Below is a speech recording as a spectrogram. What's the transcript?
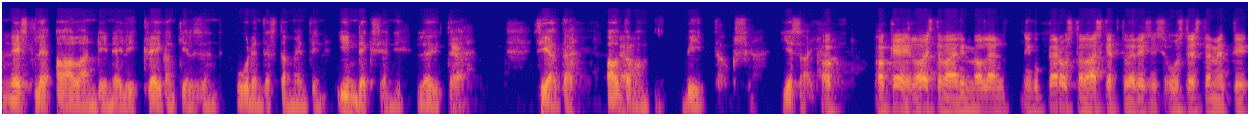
Nestle Aalandin, eli kreikankielisen Uuden testamentin indeksiä, niin löytää sieltä valtavan viittauksia Jesaja. Okei, loistavaa. Eli me olemme niin perusta laskettu, eli siis Uusi testamentti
